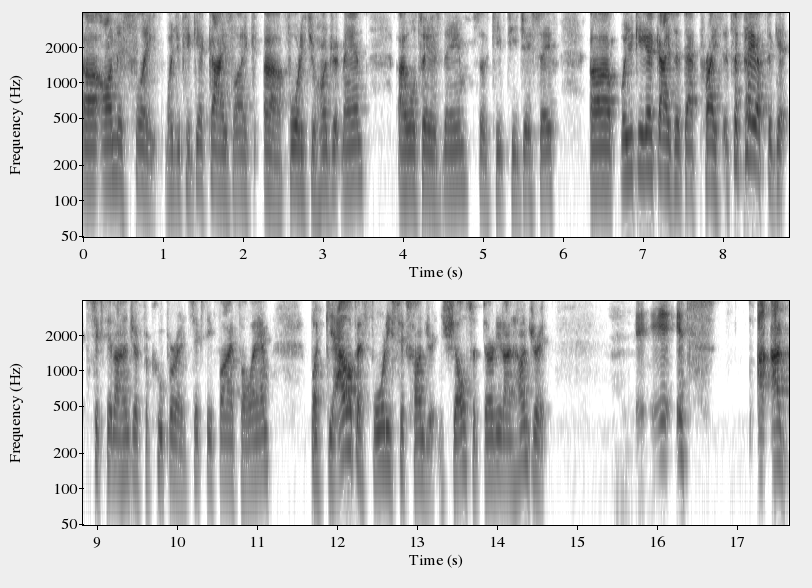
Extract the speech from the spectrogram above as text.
uh, on this slate when you could get guys like uh, 4200 man. I won't say his name, so to keep TJ safe. Uh, well, you can get guys at that price. It's a pay up to get 6900 for Cooper and 65 for Lamb, but Gallup at 4600 and Schultz at 3900. It, it's I,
